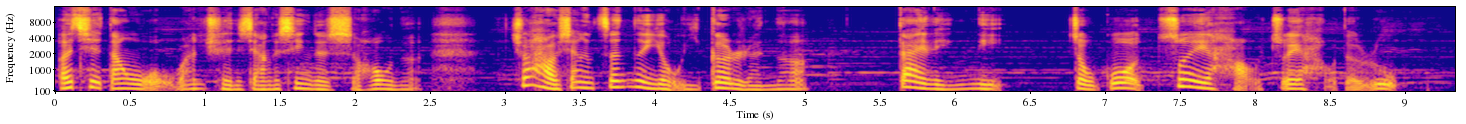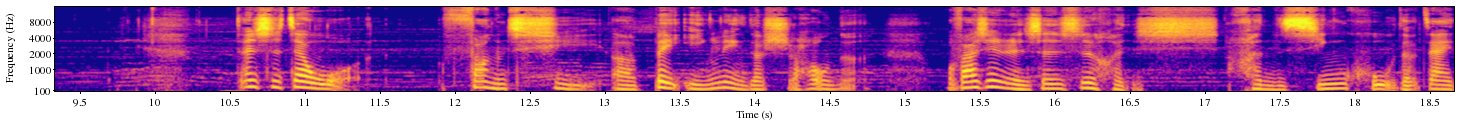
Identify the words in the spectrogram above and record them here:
而且当我完全相信的时候呢，就好像真的有一个人呢，带领你走过最好最好的路。但是在我放弃，呃，被引领的时候呢，我发现人生是很很辛苦的，在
